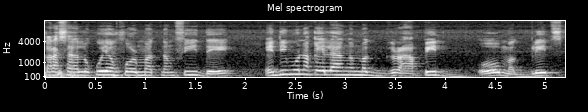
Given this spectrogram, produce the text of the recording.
kasalukuyang format ng FIDE, hindi mo na kailangan mag-rapid o mag-blitz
